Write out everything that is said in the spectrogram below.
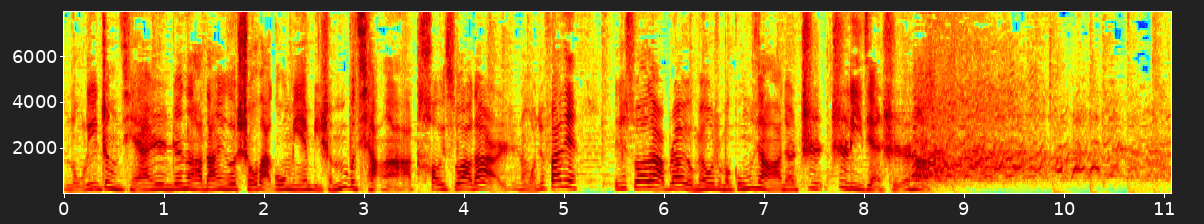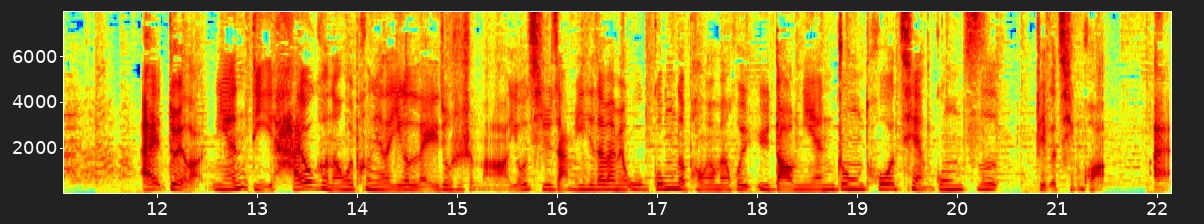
努力挣钱，认真的哈，当一个守法公民，比什么不强啊？套一塑料袋儿，我就发现这塑料袋儿不知道有没有什么功效啊？叫智智力减食哈。哎，对了，年底还有可能会碰见的一个雷就是什么啊？尤其是咱们一些在外面务工的朋友们会遇到年终拖欠工资这个情况。哎，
